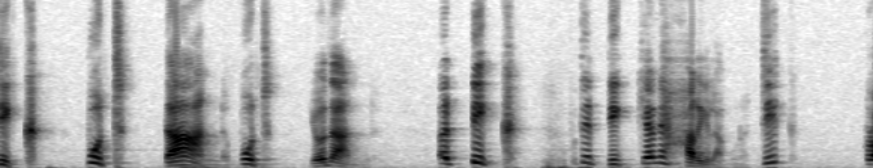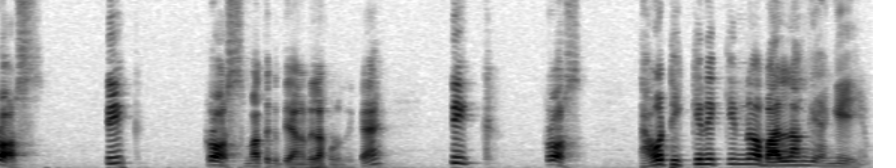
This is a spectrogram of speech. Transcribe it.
tick put දාන්න put යොදන්න. a tick පුතේ tick කියන්නේ හරි ලකුණ. tick cross tick cross මතක තියාගන්න ලකුණු දෙක ඈ? tick cross තව ටික් කෙනෙක් ඉන්නවා බල්ලන්ගේ ඇඟේ එහෙම.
